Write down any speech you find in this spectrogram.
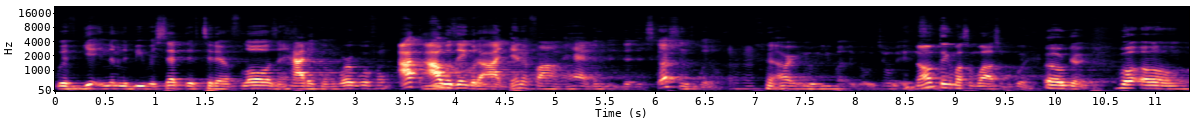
with getting them to be receptive to their flaws and how they can work with them. I, I mm-hmm. was able to identify them and have them the, the discussions with them. I already knew you about to go with your man. No, I'm thinking about some wild shit. quick. Okay, but um,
